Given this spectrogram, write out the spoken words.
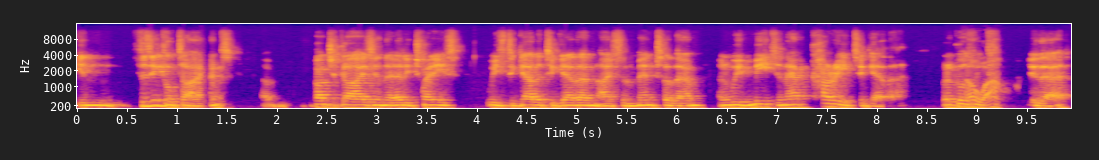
in physical times a bunch of guys in their early 20s. We used to gather together and I sort of mentor them, and we'd meet and have curry together. But of course, Oh, we wow. can't do that.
